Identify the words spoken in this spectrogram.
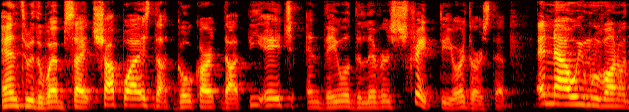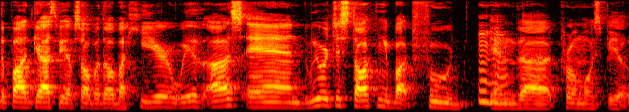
and through the website shopwise.gocart.ph and they will deliver straight to your doorstep. And now we move on with the podcast. We have Sobadoba here with us and we were just talking about food mm-hmm. in the promo spiel.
